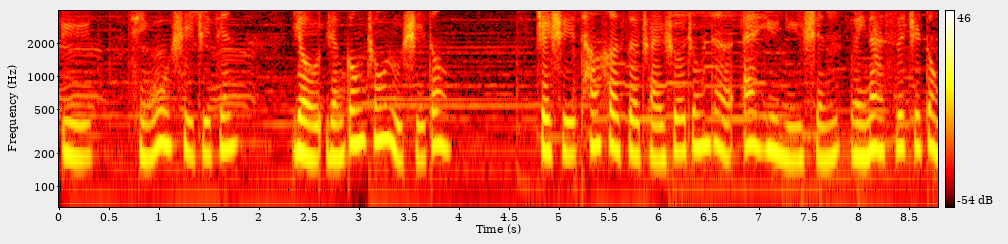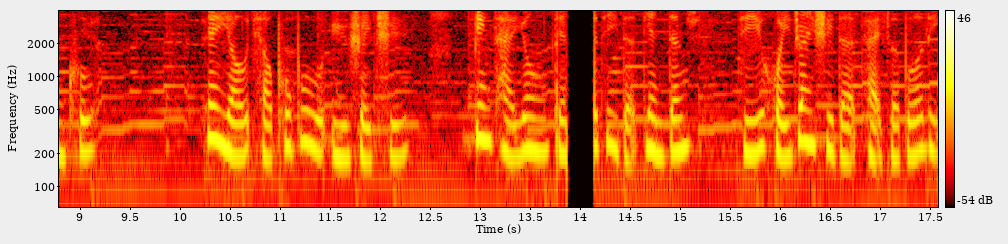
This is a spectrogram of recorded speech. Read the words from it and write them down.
与勤务室之间，有人工钟乳石洞，这是汤褐色传说中的爱欲女神维纳斯之洞窟，内有小瀑布与水池，并采用科技的电灯及回转式的彩色玻璃，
